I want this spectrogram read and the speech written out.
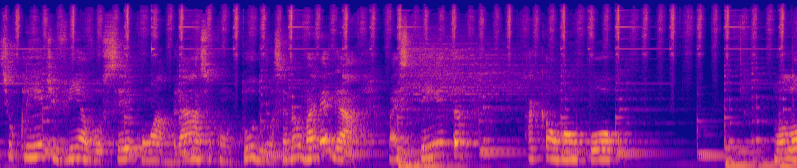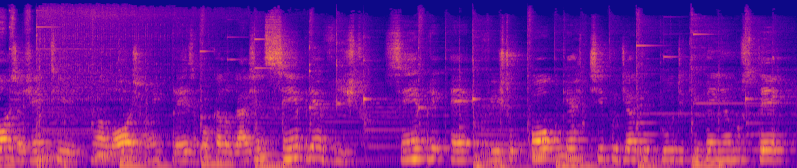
Se o cliente vir a você com um abraço, com tudo, você não vai negar, mas tenta acalmar um pouco. Numa loja, a gente, numa loja, numa empresa, em qualquer lugar, a gente sempre é visto sempre é visto qualquer tipo de atitude que venhamos ter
